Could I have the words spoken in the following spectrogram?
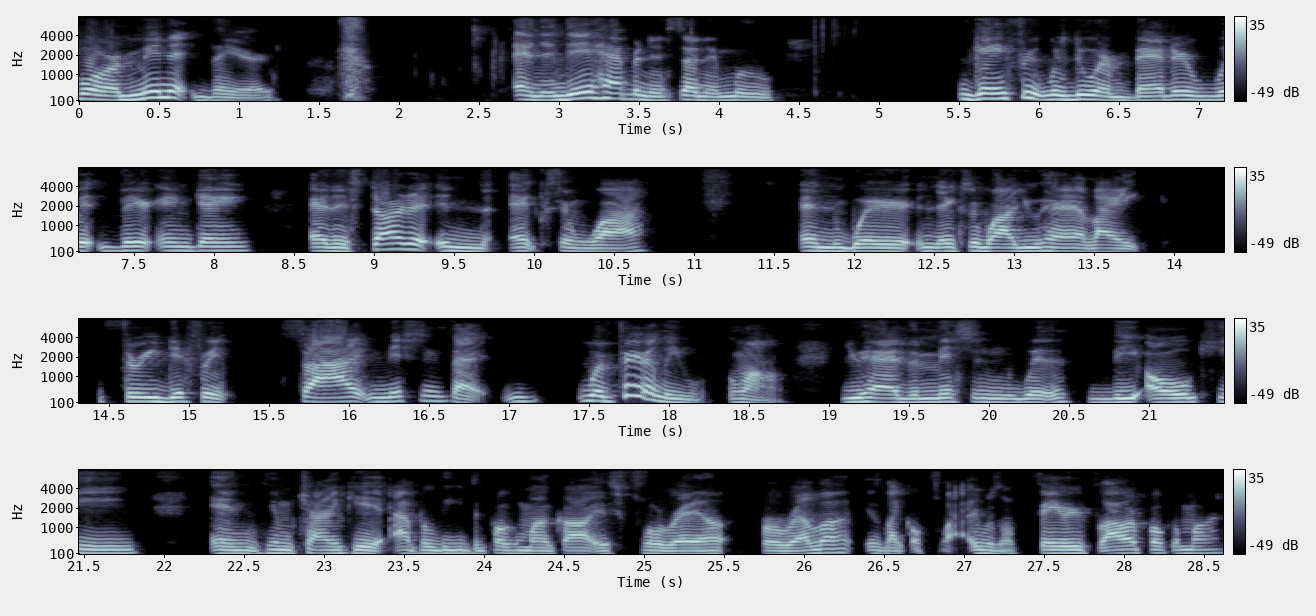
for a minute there, and it did happen in and Moon. Game Freak was doing better with their end game, and it started in X and Y, and where in X and Y you had like three different side missions that were fairly long. You had the mission with the old king and him trying to get, I believe the Pokemon card is Florella. Florella is like a fly. It was a fairy flower Pokemon.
